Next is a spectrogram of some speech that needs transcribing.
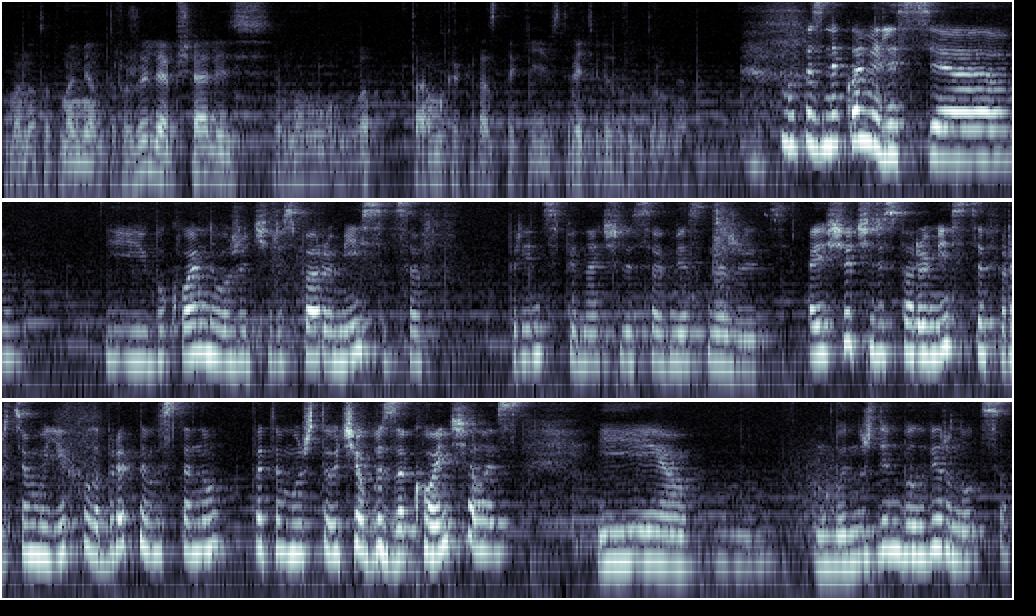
Мы на тот момент дружили, общались, ну вот там как раз таки и встретили друг друга. Мы познакомились и буквально уже через пару месяцев, принципе, начали совместно жить. А еще через пару месяцев Артем уехал обратно в Астану, потому что учеба закончилась, и м, вынужден был вернуться.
